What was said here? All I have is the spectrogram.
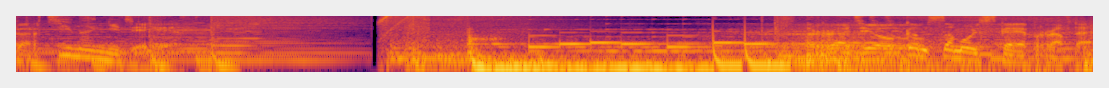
Картина недели. Радио «Комсомольская правда».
